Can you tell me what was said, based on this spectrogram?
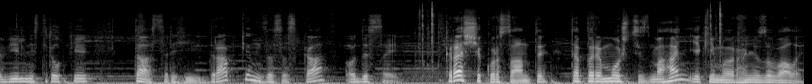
Вільні стрілки та Сергій Драбкін з ССК Одесей. Кращі курсанти та переможці змагань, які ми організували,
